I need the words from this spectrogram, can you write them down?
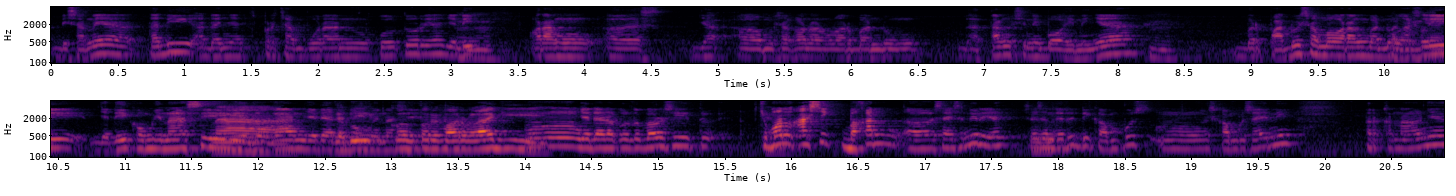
di sana ya tadi adanya percampuran kultur ya jadi orang eh, s- ya, misalkan orang luar Bandung datang sini bawa ininya berpadu sama orang Bandung asli jadi kombinasi gitu kan jadi ada kombinasi. Nah, kultur baru lagi. Hmm, jadi ada kultur baru sih itu. Cuman asik bahkan eh, saya sendiri ya saya sendiri di kampus mm, kampus saya ini terkenalnya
